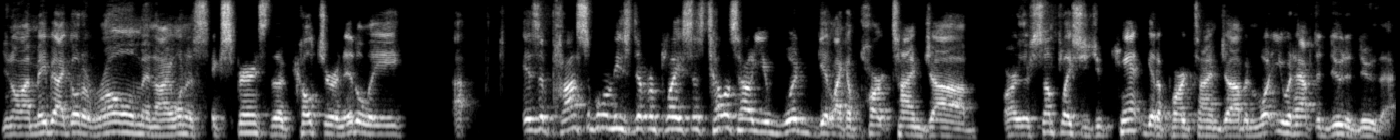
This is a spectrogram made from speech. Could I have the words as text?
You know, maybe I go to Rome and I want to experience the culture in Italy. Uh, is it possible in these different places? Tell us how you would get like a part-time job, or are there some places you can't get a part-time job, and what you would have to do to do that?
